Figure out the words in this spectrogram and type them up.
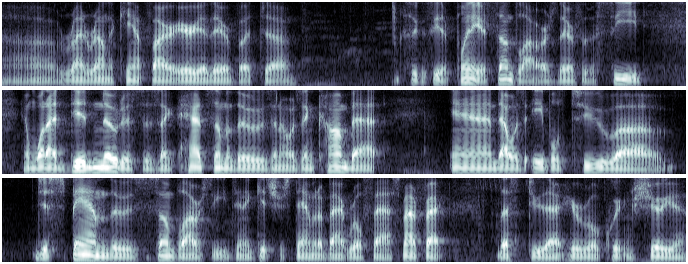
uh, right around the campfire area there. But uh, so you can see there are plenty of sunflowers there for the seed. And what I did notice is I had some of those, and I was in combat, and I was able to uh, just spam those sunflower seeds and it gets your stamina back real fast. Matter of fact, let's do that here real quick and show you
